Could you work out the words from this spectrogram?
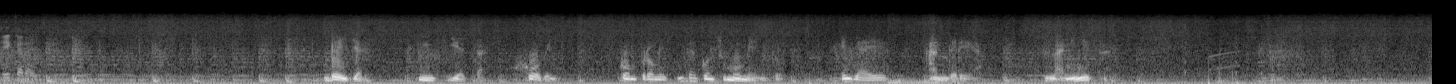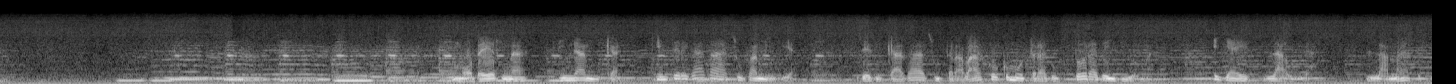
Qué caray. Bella, inquieta, joven, comprometida con su momento. Ella es Andrea, la nieta. Moderna, dinámica, entregada a su familia, dedicada a su trabajo como traductora de idiomas. Ella es Laura, la madre.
